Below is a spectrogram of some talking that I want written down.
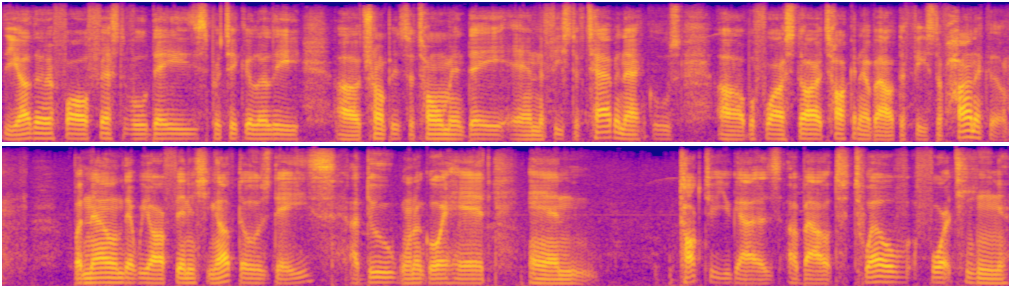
the other fall festival days, particularly uh, Trumpets Atonement Day and the Feast of Tabernacles, uh, before I start talking about the Feast of Hanukkah. But now that we are finishing up those days, I do want to go ahead and talk to you guys about 12 14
